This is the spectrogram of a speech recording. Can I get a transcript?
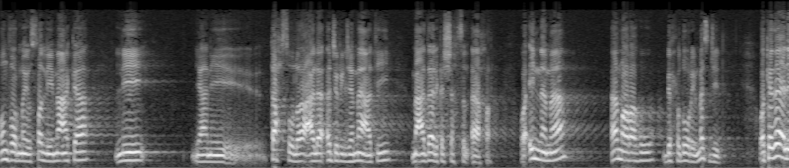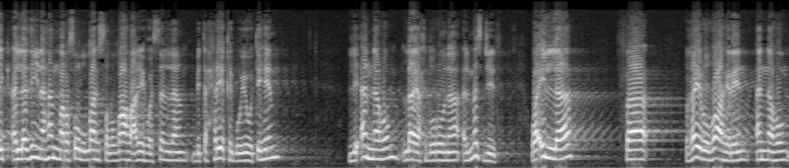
انظر من يصلي معك لي يعني تحصل على أجر الجماعة مع ذلك الشخص الآخر. وإنما أمره بحضور المسجد. وكذلك الذين هم رسول الله صلى الله عليه وسلم بتحريق بيوتهم لأنهم لا يحضرون المسجد. وإلا فغير ظاهر أنهم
